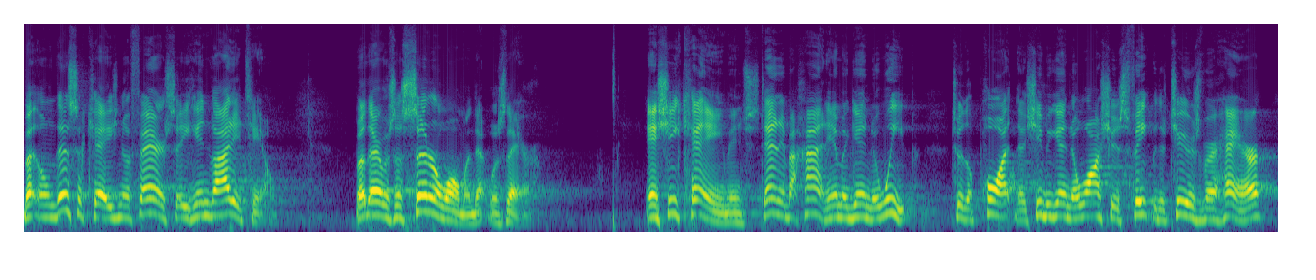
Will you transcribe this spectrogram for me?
But on this occasion, a Pharisee, he invited him. But there was a sinner woman that was there. And she came and standing behind him began to weep to the point that she began to wash his feet with the tears of her hair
